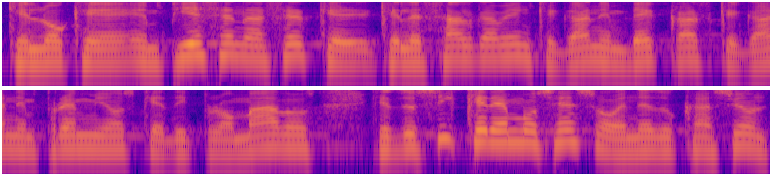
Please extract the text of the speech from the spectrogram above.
que lo que empiecen a hacer, que, les salga bien, que ganen becas, que ganen premios, que diplomados, que sí queremos eso en educación.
